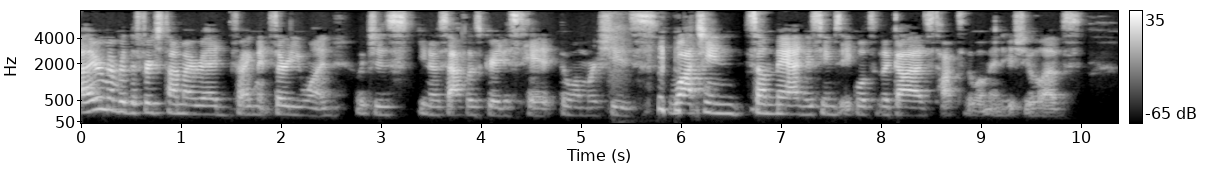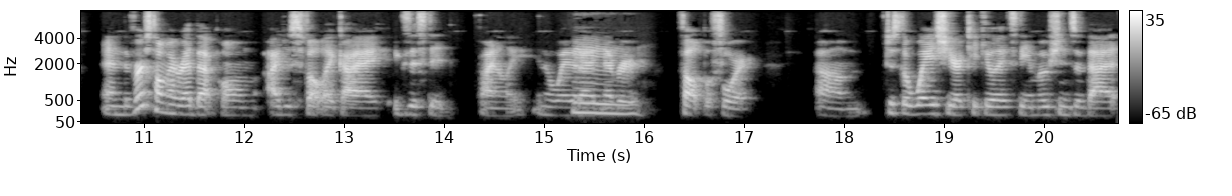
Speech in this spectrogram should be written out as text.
I remember the first time I read Fragment 31, which is, you know, Sappho's greatest hit, the one where she's watching some man who seems equal to the gods talk to the woman who she loves. And the first time I read that poem, I just felt like I existed finally in a way that I had Mm. never felt before. Um, just the way she articulates the emotions of that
